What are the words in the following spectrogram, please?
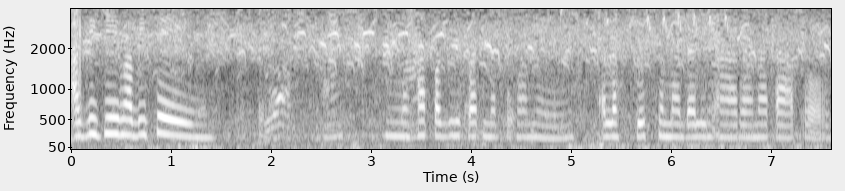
Agi J, mabising. Nakapaglipat na po kami. Alas dos na madaling araw natapos.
